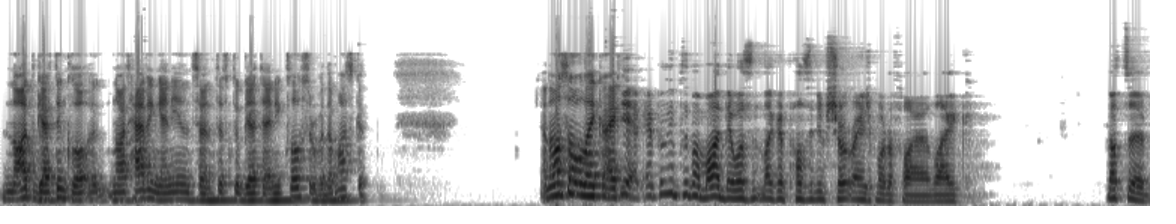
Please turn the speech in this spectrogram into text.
not getting close, not having any incentive to get any closer with a musket. And also, like I yeah, it really blew my mind. There wasn't like a positive short range modifier. Like, not to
